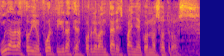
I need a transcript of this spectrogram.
un abrazo bien fuerte y gracias por levantar España con nosotros.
